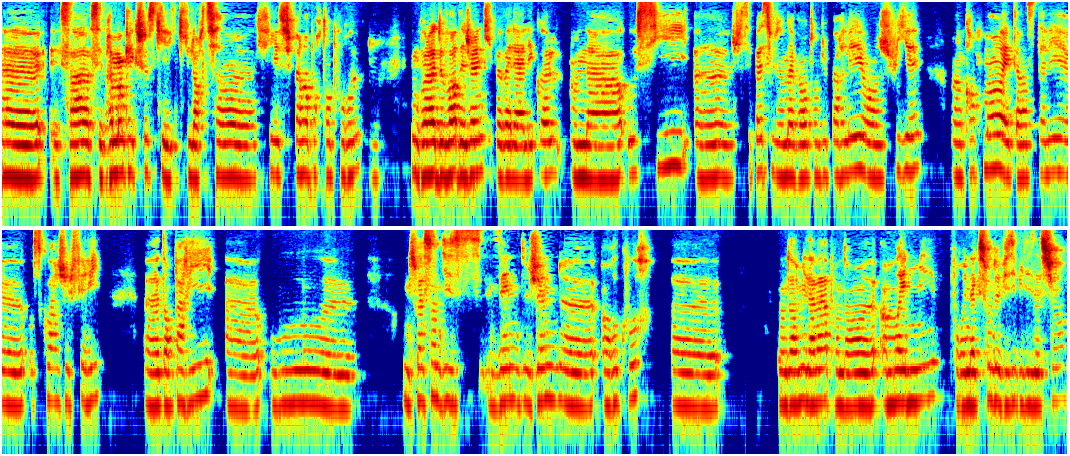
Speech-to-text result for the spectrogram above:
Euh, et ça, c'est vraiment quelque chose qui, qui, leur tient, euh, qui est super important pour eux. Mm. Donc voilà, de voir des jeunes qui peuvent aller à l'école. On a aussi, euh, je ne sais pas si vous en avez entendu parler, en juillet, un campement a été installé au square Jules Ferry dans Paris, où une soixante-dizaine de jeunes en recours ont dormi là-bas pendant euh, un mois et demi pour une action de visibilisation,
